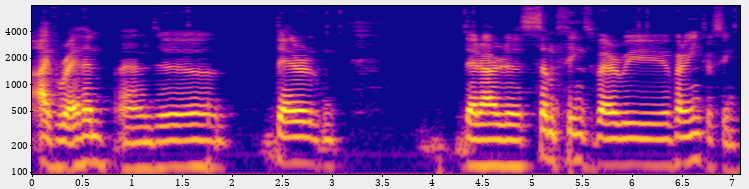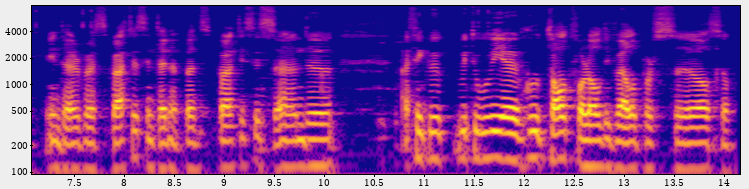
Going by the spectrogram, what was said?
I've read them, and they're there are uh, some things very very interesting in their best practice, in their best practices, and uh, I think it, will be a good talk for all developers uh, also.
